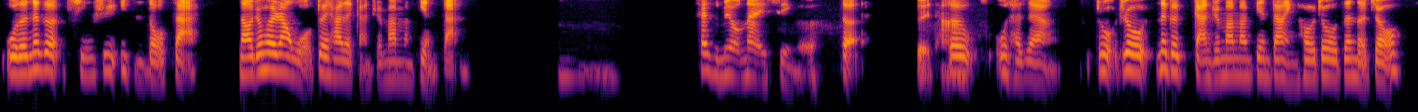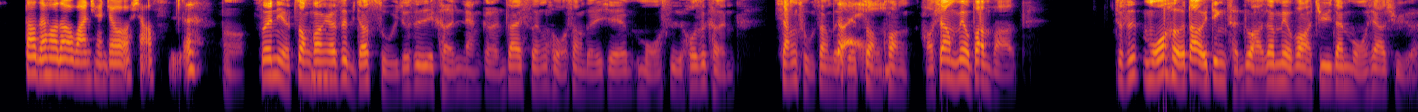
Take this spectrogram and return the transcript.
我的那个情绪一直都在，然后就会让我对他的感觉慢慢变淡。开始没有耐性了，对，对他，所以我才这样，就就那个感觉慢慢变淡以后，就真的就到最后都完全就消失了。嗯，所以你的状况应该是比较属于，就是可能两个人在生活上的一些模式，或是可能相处上的一些状况，好像没有办法，就是磨合到一定程度，好像没有办法继续再磨下去了。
